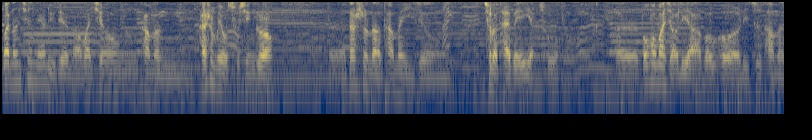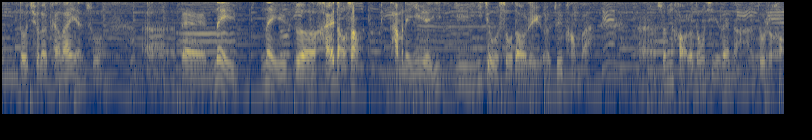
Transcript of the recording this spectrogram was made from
万能青年旅店呢，万青他们还是没有出新歌，呃，但是呢，他们已经去了台北演出。呃，包括万晓利啊，包括李志他们都去了台湾演出。呃，在那那一个海岛上，他们的音乐依依依旧受到这个追捧吧。呃，说明好的东西在哪都是好。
